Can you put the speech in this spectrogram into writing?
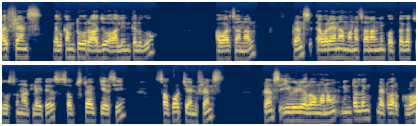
Hi friends welcome to Raju all in Telugu our channel friends ఎవరైనా మన ఛానల్ని కొత్తగా చూస్తున్నట్లయితే సబ్స్క్రైబ్ చేసి సపోర్ట్ చేయండి ఫ్రెండ్స్ ఫ్రెండ్స్ ఈ వీడియోలో మనం ఇంటర్లింక్ నెట్వర్క్లో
